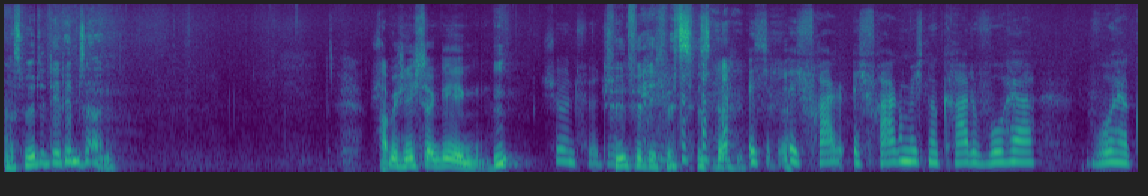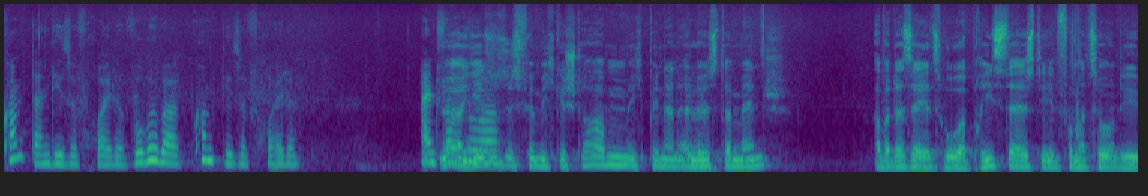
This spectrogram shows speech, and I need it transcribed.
Was würdet ihr dem sagen? Habe ich nichts dagegen. Hm? Schön für dich. Schön für dich, würdest du sagen. ich, ich, frage, ich frage mich nur gerade, woher, woher kommt dann diese Freude? Worüber kommt diese Freude? Einfach ja, Jesus ist für mich gestorben, ich bin ein erlöster Mensch. Aber dass er jetzt hoher Priester ist, die Information, die,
